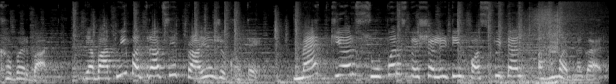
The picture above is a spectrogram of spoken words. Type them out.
खबर बात. या बातमीपत्राचे प्रायोजक होते. Mac Care super speciality hospital Ahmednagar.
